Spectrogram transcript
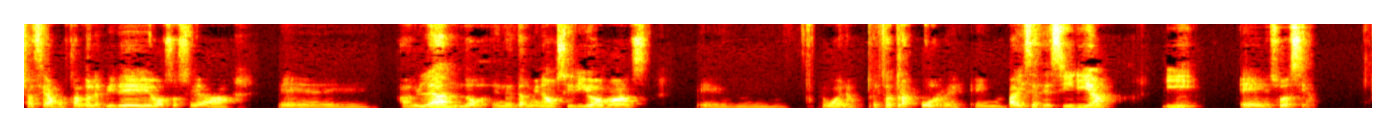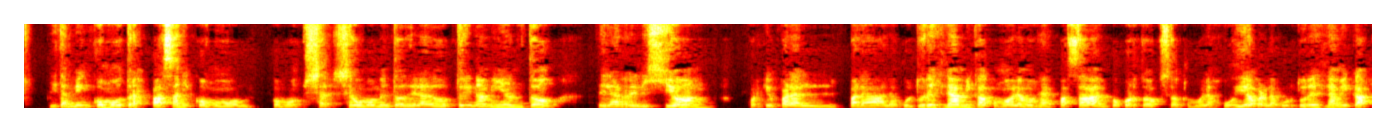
ya sea mostrándoles videos, o sea, hablando en determinados idiomas. Bueno, esto transcurre en países de Siria y eh, Suecia. Y también cómo traspasan y cómo, llega un momento del adoctrinamiento de la religión, porque para, para la cultura islámica, como hablamos la vez pasada, en poco ortodoxo, como la judía, para la cultura islámica,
